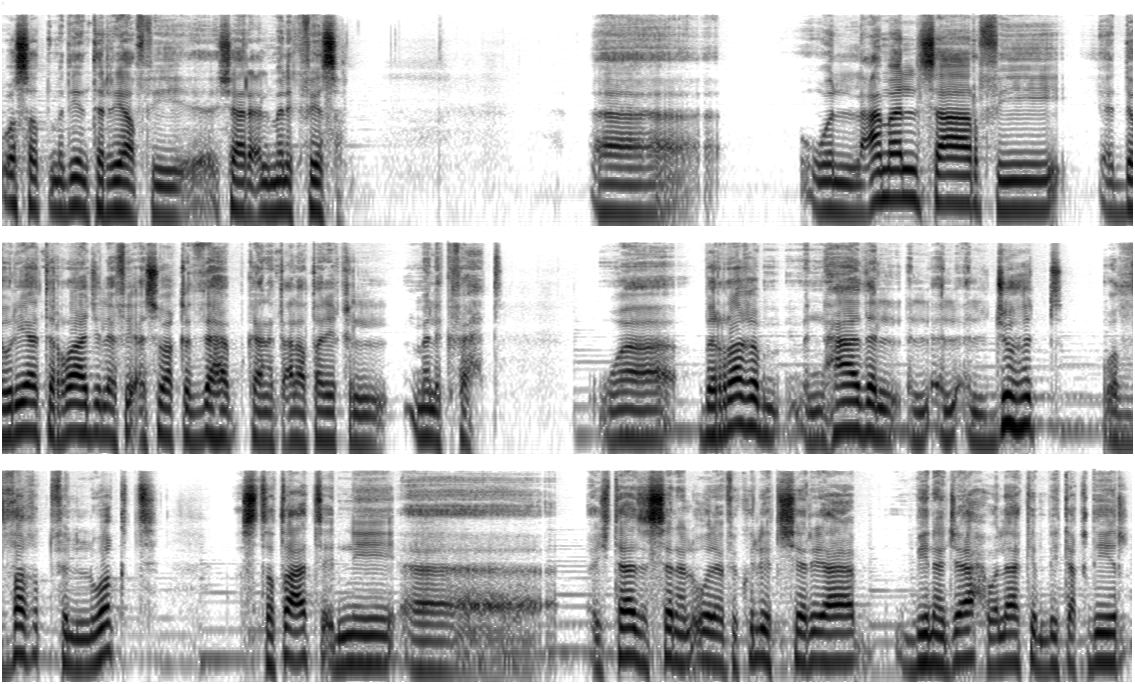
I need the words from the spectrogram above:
وسط مدينة الرياض في شارع الملك فيصل. آه، والعمل صار في الدوريات الراجلة في أسواق الذهب كانت على طريق الملك فهد. وبالرغم من هذا الجهد والضغط في الوقت استطعت إني آه، أجتاز السنة الأولى في كلية الشريعة بنجاح ولكن بتقدير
